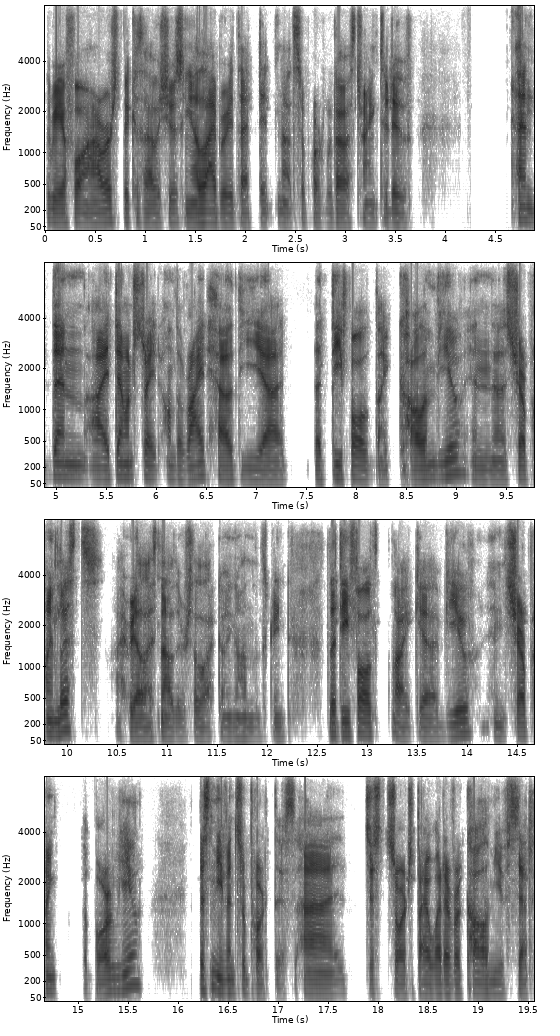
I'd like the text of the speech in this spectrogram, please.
three or four hours because I was using a library that did not support what I was trying to do. And then I demonstrate on the right how the uh, the default like column view in SharePoint lists. I realize now there's a lot going on on the screen. The default like uh, view in SharePoint the board view doesn't even support this. Uh, just sorts by whatever column you've set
